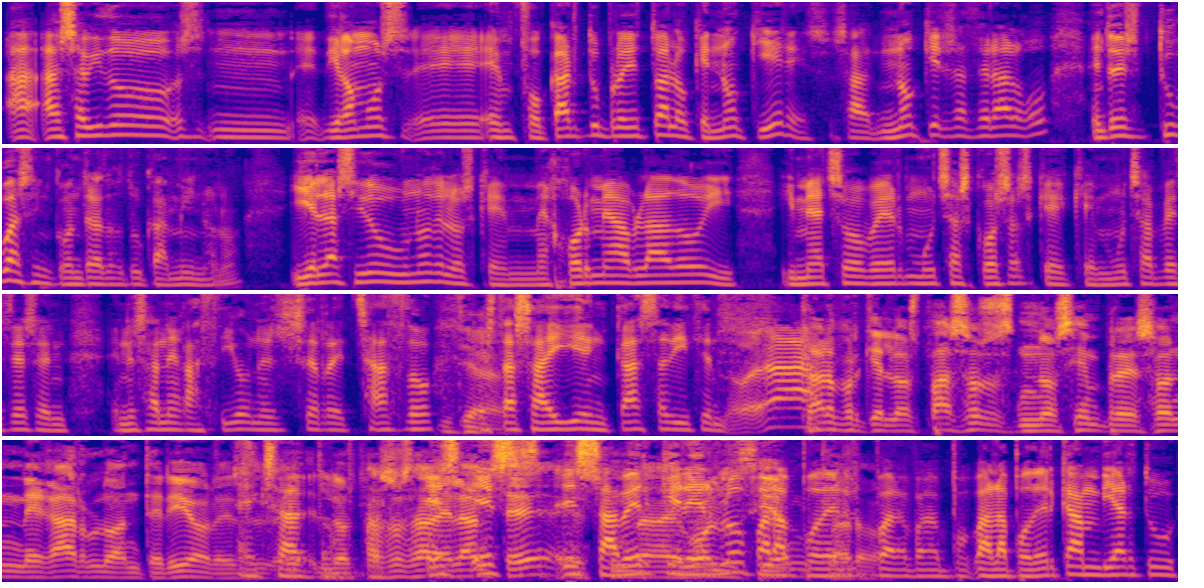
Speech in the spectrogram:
has sabido, mm, eh, digamos, eh, enfocar tu proyecto a lo que no quieres. O sea, no quieres hacer algo, entonces tú vas encontrando tu camino, ¿no? Y él ha sido uno de los que mejor me ha hablado y, me ha hecho ver muchas cosas que, muchas veces en, esa negación, en ese rechazo, estás ahí en casa diciendo... ¡Ah! Claro, porque los pasos no siempre son negar lo anterior. Exacto. Los pasos adelante es, saber quererlo para poder, para, poder cambiar tu,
